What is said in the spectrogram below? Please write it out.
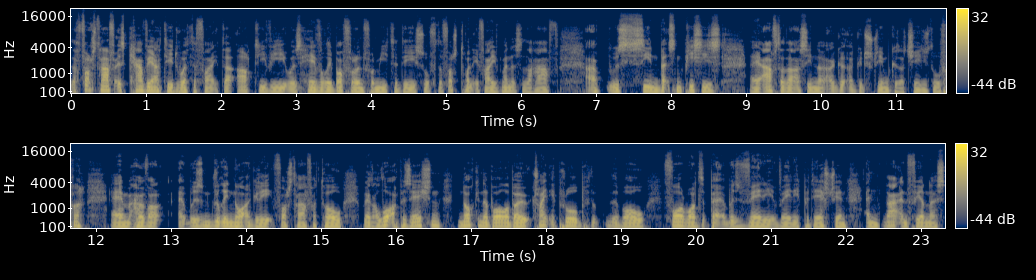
The first half is caveated with the fact that RTV was heavily buffering for me today. So for the first 25 minutes of the half, I was seeing bits and pieces. Uh, after that, I seen a, a good stream because I changed over. Um, however, it was really not a great first half at all. We had a lot of possession, knocking the ball about, trying to probe the, ball forward, but it was very, very pedestrian. And that, in fairness,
